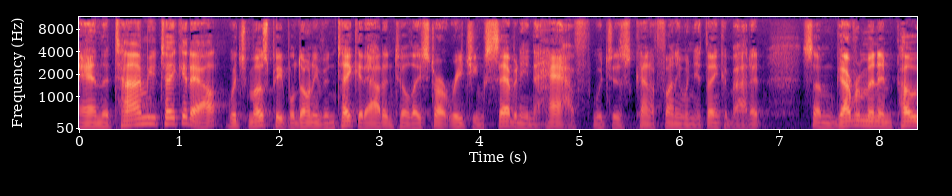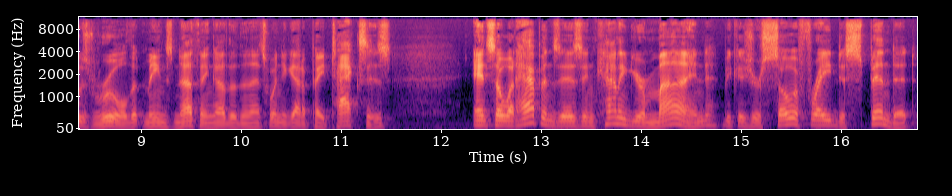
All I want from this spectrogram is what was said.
And the time you take it out, which most people don't even take it out until they start reaching 70 and a half, which is kind of funny when you think about it. Some government imposed rule that means nothing other than that's when you got to pay taxes. And so what happens is in kind of your mind, because you're so afraid to spend it,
